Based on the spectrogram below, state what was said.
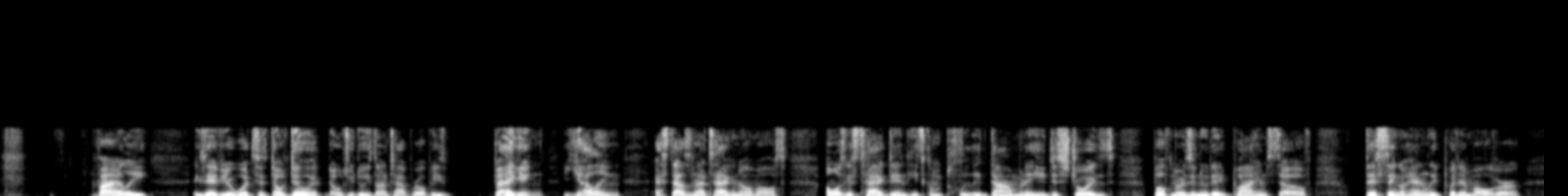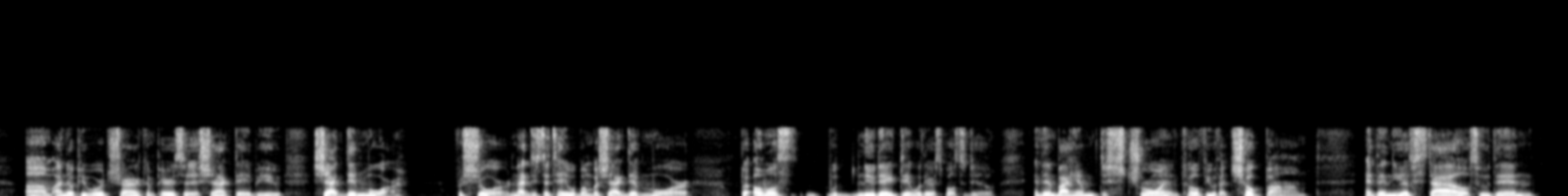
Finally, Xavier Woods says, "Don't do it. Don't you do." It? He's on top rope. He's begging, yelling at Styles not tagging Omos. Omos gets tagged in. He's completely dominant. He destroys both members of New Day by himself. This single handedly put him over. Um, I know people were trying to compare it to the Shaq debut. Shaq did more, for sure. Not just a table bump, but Shaq did more. But almost New Day did what they were supposed to do. And then by him destroying Kofi with a choke bomb. And then you have Styles, who then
